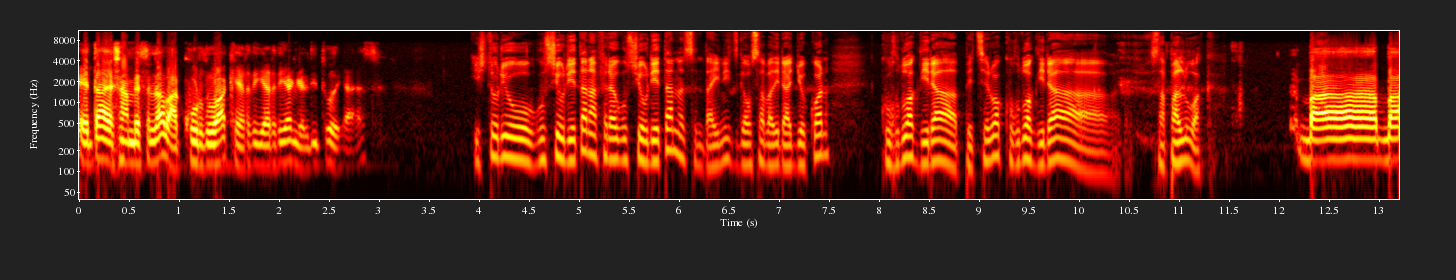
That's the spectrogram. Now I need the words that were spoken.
Eta esan bezala, ba, kurduak erdi-erdian gelditu dira, ez? Historio guzi horietan, afera guzi horietan, zenta initz gauza badira jokoan, kurduak dira petzeroak, kurduak dira zapaluak. Ba, ba,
